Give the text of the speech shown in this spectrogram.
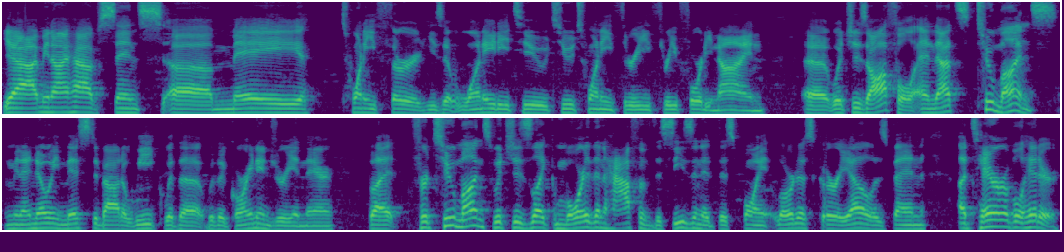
Yeah, I mean, I have since uh, May 23rd. He's at 182, 223, 349, uh, which is awful. And that's two months. I mean, I know he missed about a week with a with a groin injury in there, but for two months, which is like more than half of the season at this point, Lourdes Gurriel has been a terrible hitter.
